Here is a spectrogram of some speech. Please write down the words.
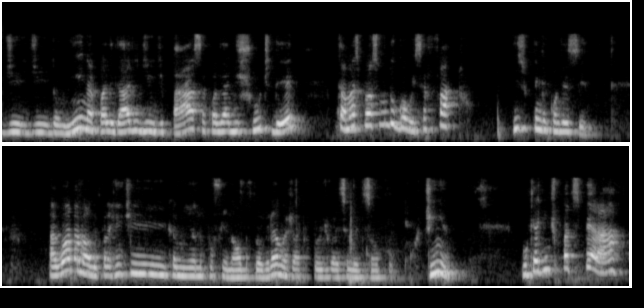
de, de domínio, a qualidade de, de passe, a qualidade de chute dele, está mais próximo do gol. Isso é fato. Isso que tem que acontecer. Agora, Malu, para a gente ir caminhando para o final do programa, já que hoje vai ser uma edição um pouco curtinha, o que a gente pode esperar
